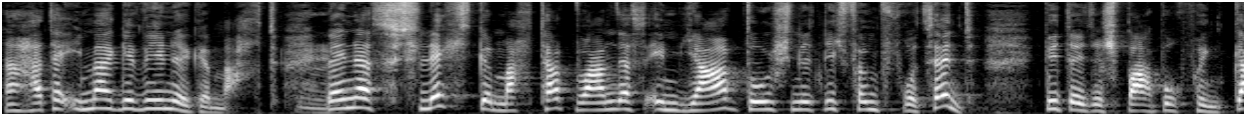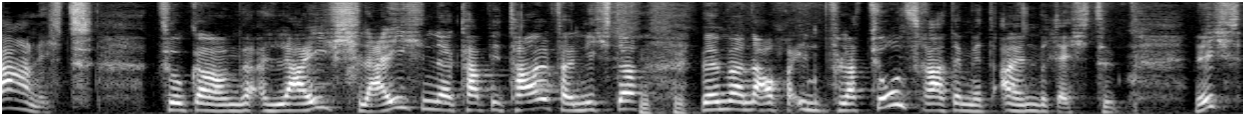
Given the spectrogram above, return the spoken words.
dann hat er immer Gewinne gemacht. Mhm. Wenn er es schlecht gemacht hat, waren das im Jahr durchschnittlich 5 Prozent. Bitte, das Sparbuch bringt gar nichts. Sogar ein schleichender Kapitalvernichter, wenn man auch Inflationsrate mit einberechnet. Nicht?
